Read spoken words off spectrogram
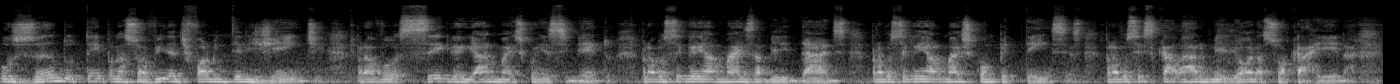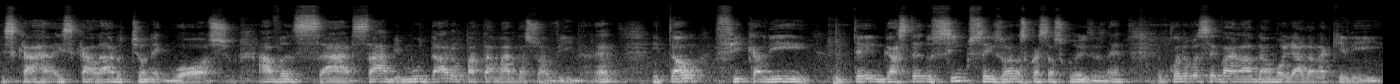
usando o tempo na sua vida de forma inteligente, para você ganhar mais conhecimento, para você ganhar mais habilidades, para você ganhar mais competências, para você escalar melhor a sua carreira, escalar, escalar o seu negócio, avançar, sabe? Mudar o patamar da sua vida, né? Então, fica ali gastando 5, 6 horas com essas coisas, né? Quando você vai lá dar uma olhada naquele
